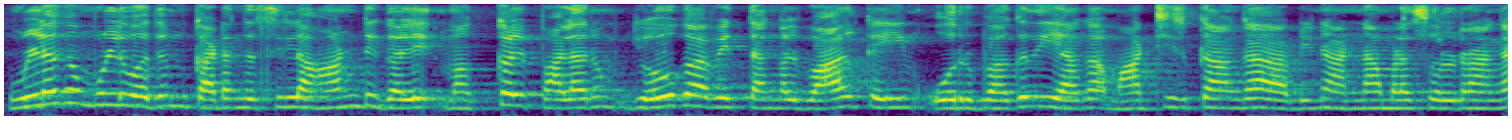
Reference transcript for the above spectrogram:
உலகம் முழுவதும் கடந்த சில ஆண்டுகளில் மக்கள் பலரும் யோகாவை தங்கள் வாழ்க்கையின் ஒரு பகுதியாக மாற்றியிருக்காங்க அப்படின்னு அண்ணாமலை சொல்கிறாங்க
